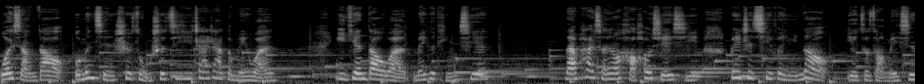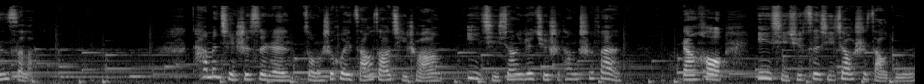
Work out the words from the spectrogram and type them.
我想到我们寝室总是叽叽喳喳个没完，一天到晚没个停歇，哪怕想要好好学习，被这气氛一闹，也就早没心思了。他们寝室四人总是会早早起床，一起相约去食堂吃饭，然后一起去自习教室早读。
